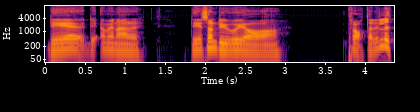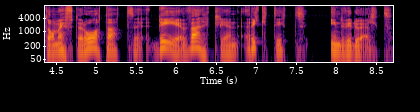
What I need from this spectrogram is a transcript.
Det, det, jag menar, det som du och jag pratade lite om efteråt, att det är verkligen riktigt individuellt.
